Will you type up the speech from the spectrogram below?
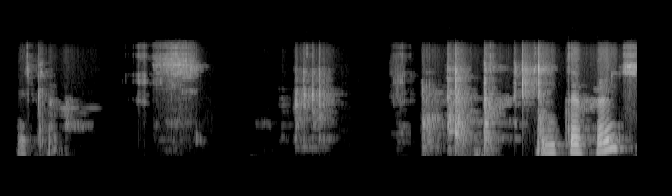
ఇట్లా. అంతే ఫ్రెండ్స్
